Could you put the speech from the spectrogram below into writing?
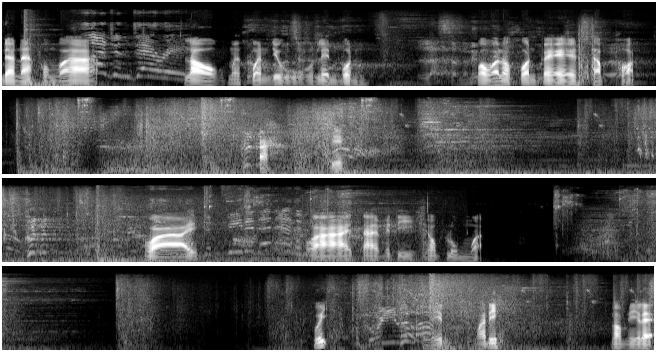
เดี๋ยวนะ ผมว่า Legendary. เราไม่ควรอยู่เลนบนและสำนึกบอกว่าเราควรไปซับพอร์ต อะ โอเควาย Defeated an enemy. วายตายไปดิชอบลุมอะวิเล่นมาดิ รอบนี้แหละ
